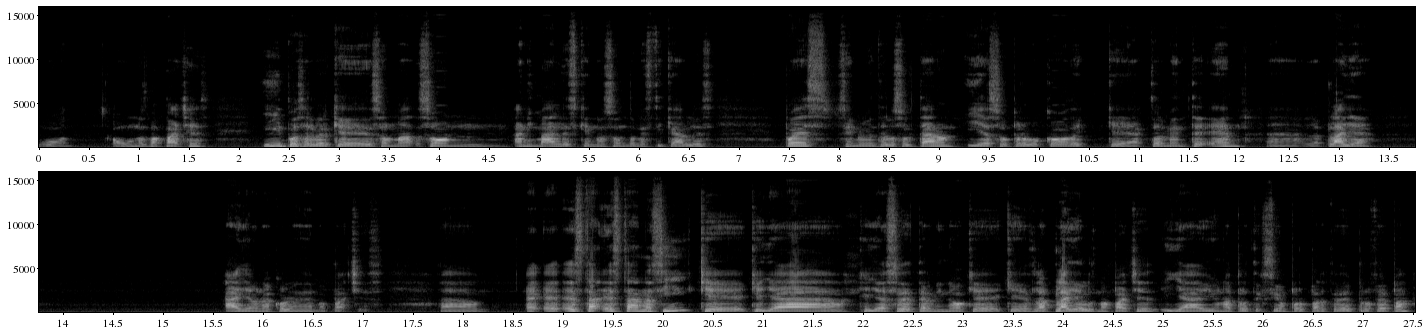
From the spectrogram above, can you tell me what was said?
o, o unos mapaches, y pues al ver que son, son animales que no son domesticables, pues simplemente lo soltaron y eso provocó de que actualmente en eh, la playa haya una colonia de mapaches. Ah, esta, es tan así que, ya, que ya se determinó que, es la playa de los mapaches y ya hay una protección por parte de Profepa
